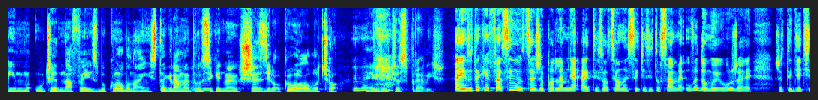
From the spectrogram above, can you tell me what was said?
im účet na Facebooku alebo na Instagrame, mm-hmm. proste keď majú 6 rokov alebo čo? Mm-hmm. Hej, že čo spravíš? A je to také fascinujúce, že podľa mňa aj tie sociálne siete si to samé uvedomujú, že, že tie deti,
